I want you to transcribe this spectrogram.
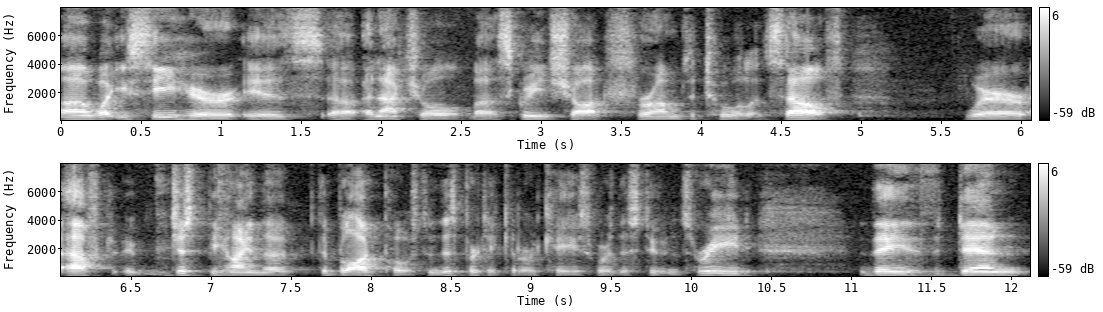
uh, what you see here is uh, an actual uh, screenshot from the tool itself, where after just behind the, the blog post in this particular case where the students read, they then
